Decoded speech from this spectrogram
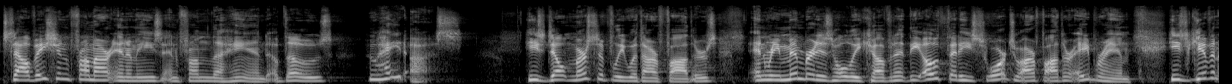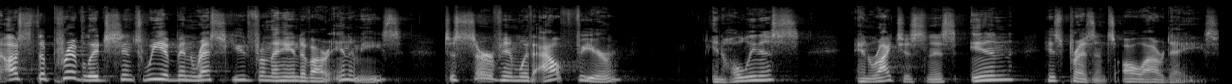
salvation from our enemies and from the hand of those who hate us He's dealt mercifully with our fathers and remembered his holy covenant, the oath that he swore to our father Abraham. He's given us the privilege, since we have been rescued from the hand of our enemies, to serve him without fear in holiness and righteousness in his presence all our days.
